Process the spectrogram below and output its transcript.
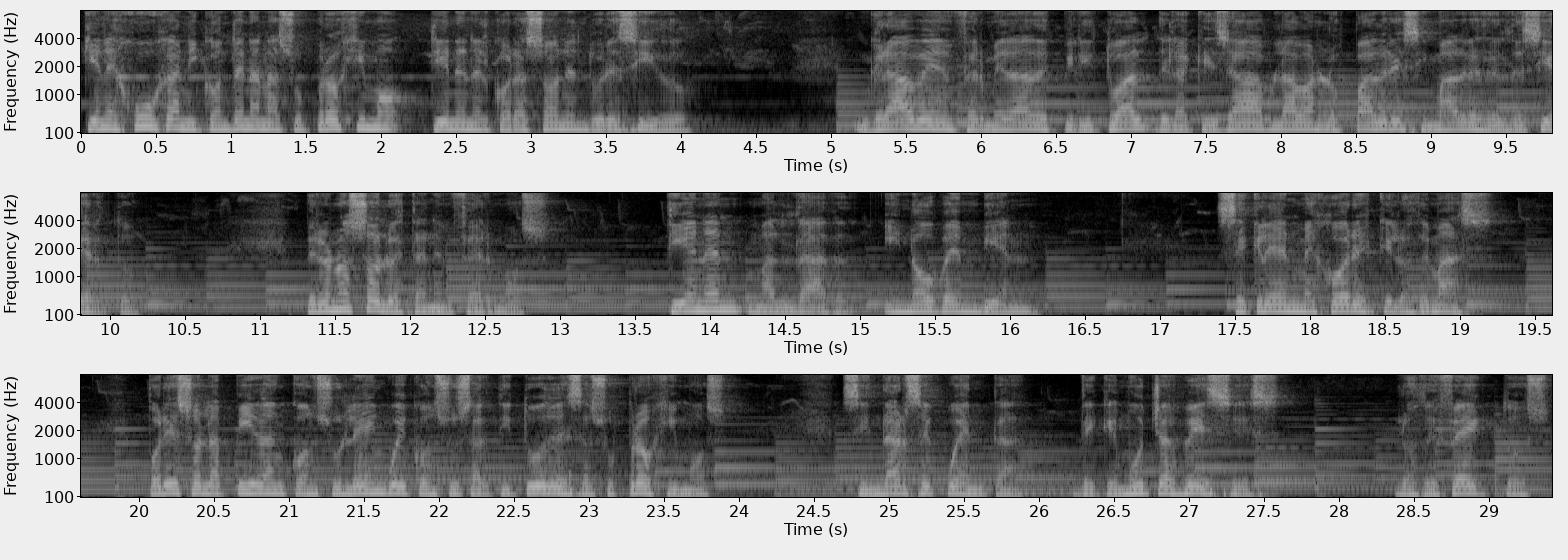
Quienes juzgan y condenan a su prójimo tienen el corazón endurecido grave enfermedad espiritual de la que ya hablaban los padres y madres del desierto. Pero no solo están enfermos, tienen maldad y no ven bien. Se creen mejores que los demás. Por eso la pidan con su lengua y con sus actitudes a sus prójimos, sin darse cuenta de que muchas veces los defectos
